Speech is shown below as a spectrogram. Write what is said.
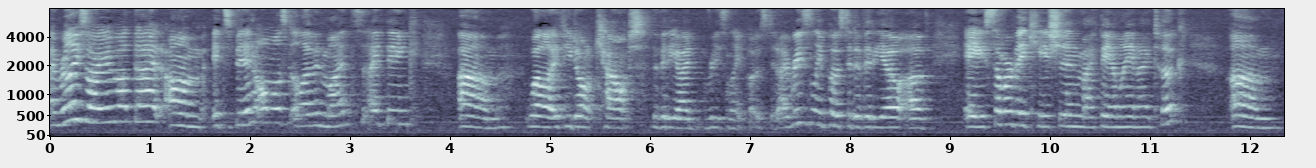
I'm really sorry about that. Um, it's been almost 11 months, I think. Um, well, if you don't count the video I recently posted. I recently posted a video of a summer vacation my family and I took. Um,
